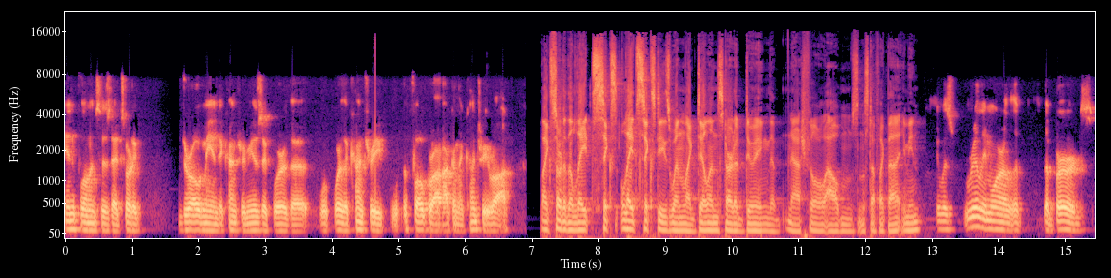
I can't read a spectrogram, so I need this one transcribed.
influences that sort of drove me into country music were the were the country, the folk rock, and the country rock. Like sort of the late six late sixties when like Dylan started doing the Nashville albums and stuff like that. You mean? It was really more the the Byrds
